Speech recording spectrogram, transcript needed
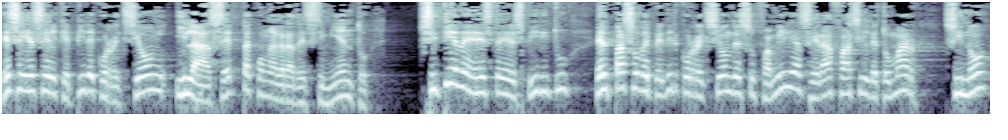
Ese es el que pide corrección y la acepta con agradecimiento. Si tiene este espíritu, el paso de pedir corrección de su familia será fácil de tomar. Si no,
